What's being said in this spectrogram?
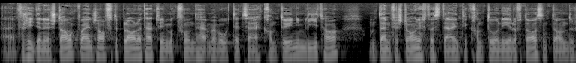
äh, verschiedene Stammgemeinschaften geplant hat, weil man gefunden hat, man wollte jetzt eigentlich Kantone im Lied haben. Und dann verstehe ich, dass der eine Kanton eher auf das und der andere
